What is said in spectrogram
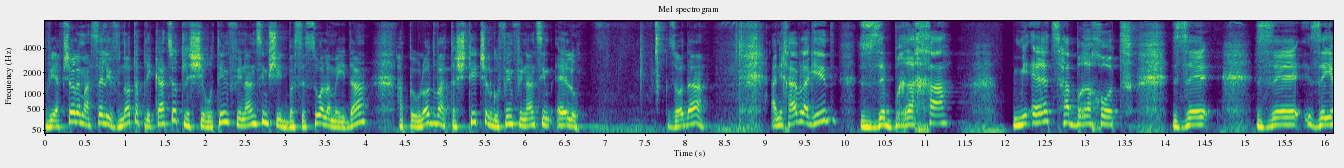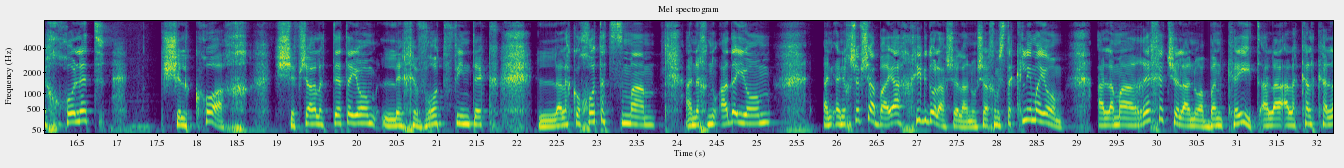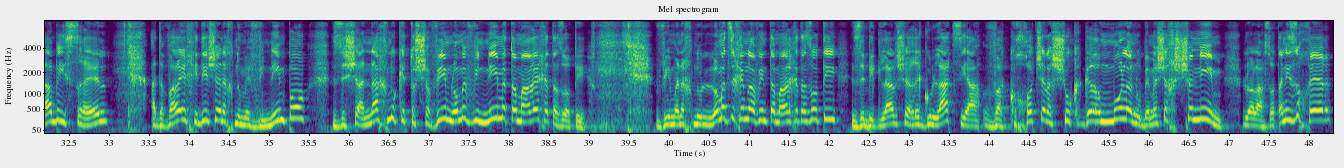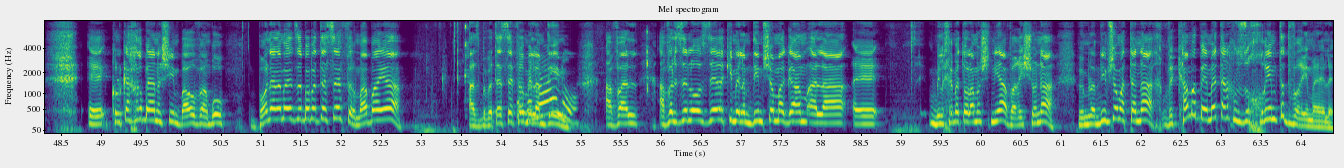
ויאפשר למעשה לבנות אפליקציות לשירותים פיננסיים שהתבססו על המידע, הפעולות והתשתית של גופים פיננסיים אלו. זו הודעה. אני חייב להגיד, זה ברכה מארץ הברכות, זה, זה, זה יכולת של כוח שאפשר לתת היום לחברות פינטק, ללקוחות עצמם. אנחנו עד היום, אני, אני חושב שהבעיה הכי גדולה שלנו, שאנחנו מסתכלים היום על המערכת שלנו, הבנקאית, על, ה, על הכלכלה בישראל, הדבר היחידי שאנחנו מבינים פה זה שאנחנו כתושבים לא מבינים את המערכת הזאת. ואם אנחנו לא מצליחים להבין את המערכת הזאת, זה בגלל שהרגולציה והכוחות של השוק גרמו לנו במשך שנים לא לעשות. אני זוכר, אה, כל כך הרבה אנשים באו ואמרו, בוא נלמד את זה בבתי ספר, מה הבעיה? אז בבתי ספר מלמדים, אבל, אבל זה לא עוזר כי מלמדים שם גם על ה... אה, מלחמת העולם השנייה והראשונה, ומלמדים שם תנ"ך, וכמה באמת אנחנו זוכרים את הדברים האלה.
